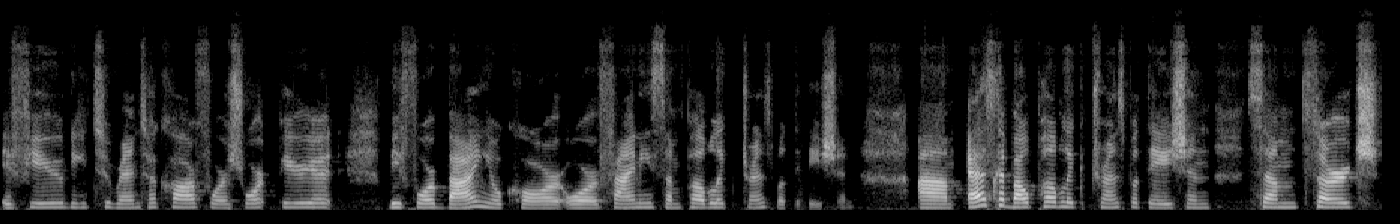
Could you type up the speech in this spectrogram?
If you need to rent a car for a short period before buying your car or finding some public transportation. Um, ask about public transportation, some search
